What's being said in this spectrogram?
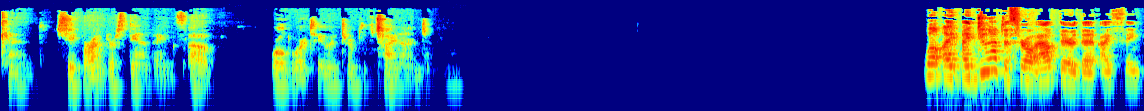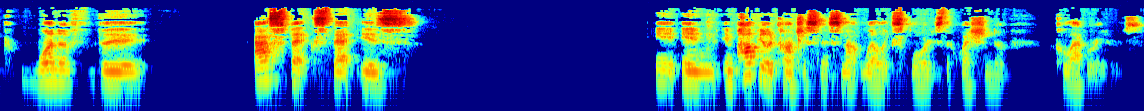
can shape our understandings of World War II in terms of China and Japan? Well, I, I do have to throw out there that I think one of the aspects that is in, in, in popular consciousness not well explored is the question of collaborators.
